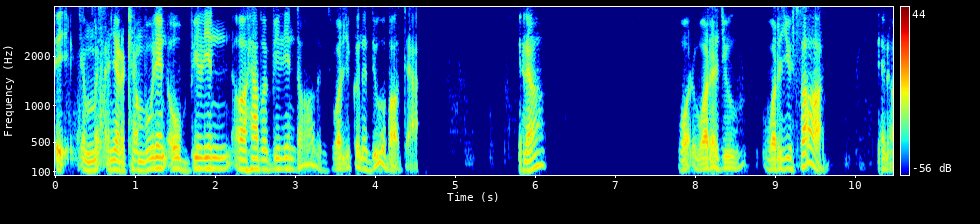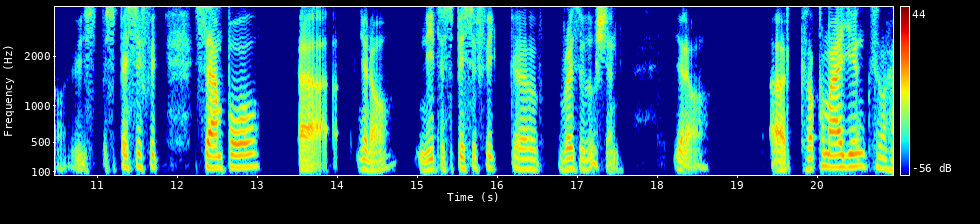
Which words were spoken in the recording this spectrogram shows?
eh, um, you know, Cambodian owe billion or have a billion dollars. What are you going to do about that? You know, what, what are you, what are you thought? You know, specific sample, uh, you know, need a specific uh, resolution you know អឺស្រុកខ្មែរយើងសហ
